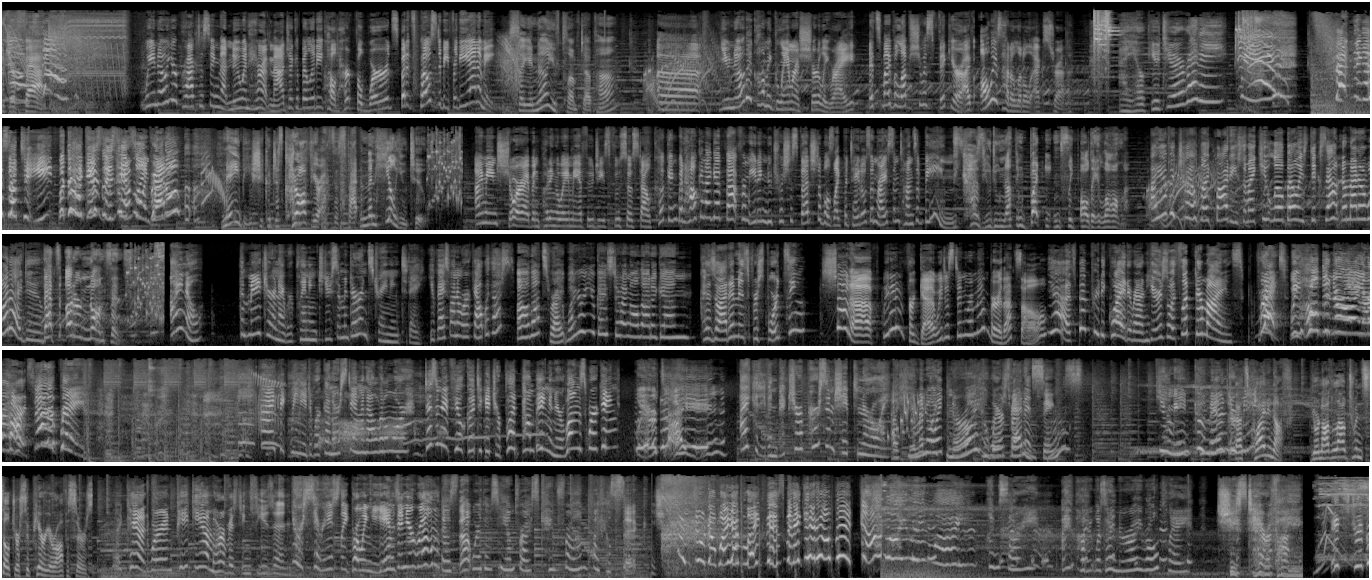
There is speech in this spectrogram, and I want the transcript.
but you're fat. We know you're practicing that new inherent magic ability called Hurtful Words, but it's supposed to be for the enemy. So you know you've plumped up, huh? Uh, you know they call me Glamorous Shirley, right? It's my voluptuous figure. I've always had a little extra. I hope you two are ready. Fattening us up to eat? What the heck is this, Hansel and Gretel? Maybe she could just cut off your excess fat and then heal you two. I mean, sure, I've been putting away Miyafuji's Fuso-style cooking, but how can I get fat from eating nutritious vegetables like potatoes and rice and tons of beans? Because you do nothing but eat and sleep all day long. I have a childlike body, so my cute little belly sticks out no matter what I do. That's utter nonsense. I know. The Major and I were planning to do some endurance training today. You guys want to work out with us? Oh, that's right. Why are you guys doing all that again? Cause autumn is for sportsing? Shut up. We didn't forget. We just didn't remember. That's all. Yeah, it's been pretty quiet around here, so it slipped our minds. Right! We hold the neuroi in our hearts, not our brain! I think we need to work on our stamina a little more. Doesn't it feel good to get your blood pumping and your lungs working? We're dying. I could even picture a person-shaped neuroi. A humanoid neuroi who wears red and sings? You mean Commander That's quite enough. You're not allowed to insult your superior officers. I can't. We're in peak yam harvesting season. You're seriously growing yams in your room? Is that where those yam fries came from? I feel sick. I don't know why I'm like this, but I can't help it. Why, Lynne, why? I'm sorry. I thought it was our neuroi role play. She's terrifying. It's trick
